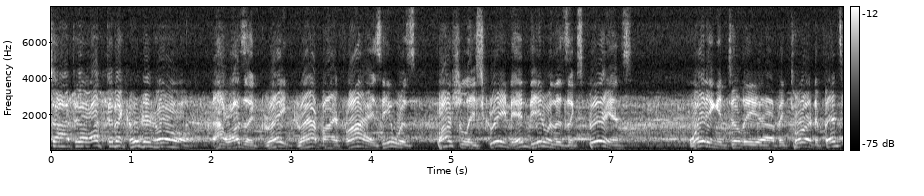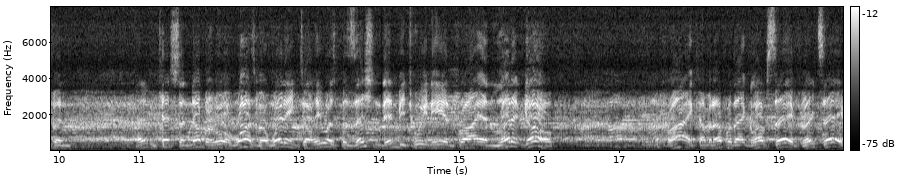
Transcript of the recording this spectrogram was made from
To the left of the Cougar goal. That was a great grab by Fry he was partially screened. indeed, with his experience, waiting until the uh, Victoria defenseman, I didn't catch the number who it was, but waiting until he was positioned in between he and Fry and let it go. Fry coming up with that glove save. Great save.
